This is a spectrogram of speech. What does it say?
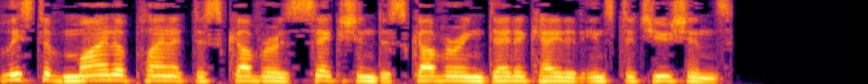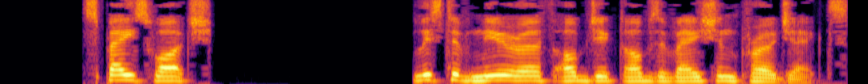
List of minor planet discoverers section discovering dedicated institutions Spacewatch List of near-Earth object observation projects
